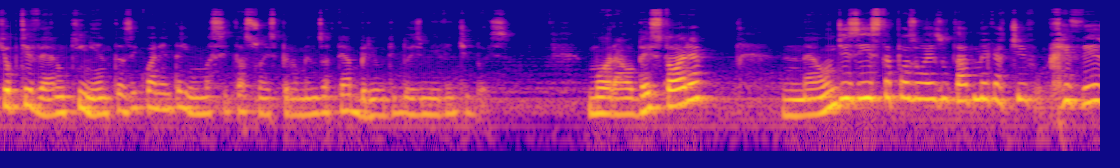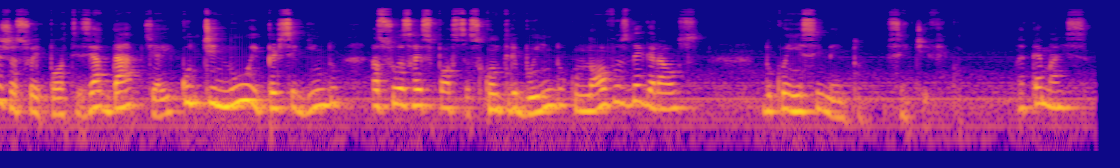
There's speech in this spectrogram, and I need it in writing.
que obtiveram 541 citações, pelo menos até abril de 2022. Moral da história: não desista após um resultado negativo. Reveja sua hipótese, adapte-a e continue perseguindo as suas respostas, contribuindo com novos degraus do conhecimento científico. Até mais.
